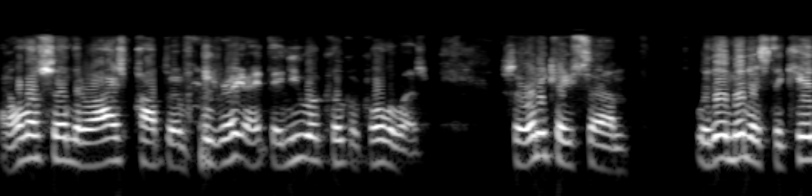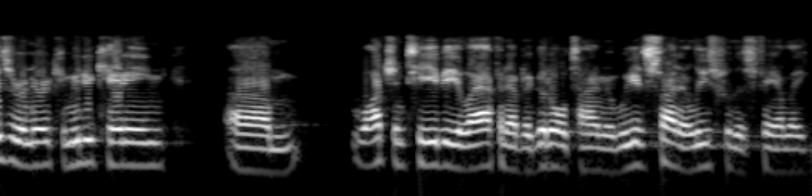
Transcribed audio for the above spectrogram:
And all of a sudden, their eyes popped open. Right, they knew what Coca-Cola was. So, in any case, um, within minutes, the kids are in there communicating, um, watching TV, laughing, having a good old time. And we had signed a lease for this family.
